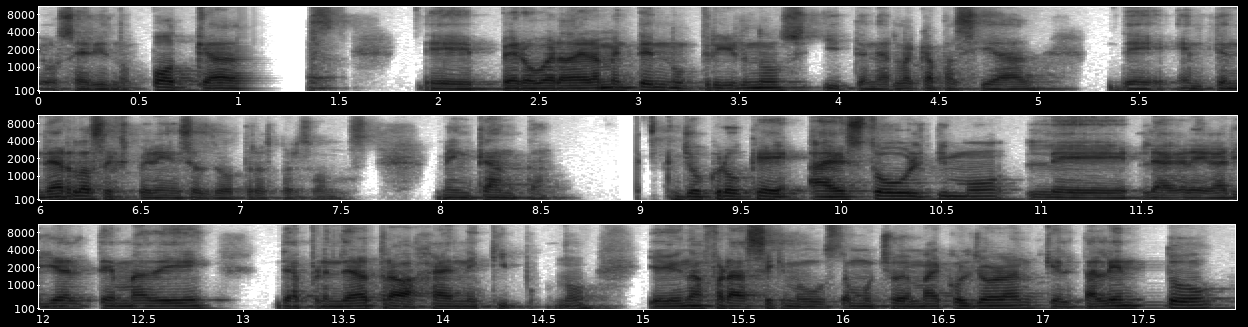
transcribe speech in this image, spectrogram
o series, no podcasts, eh, pero verdaderamente nutrirnos y tener la capacidad de entender las experiencias de otras personas. Me encanta. Yo creo que a esto último le, le agregaría el tema de, de, aprender a trabajar en equipo, ¿no? Y hay una frase que me gusta mucho de Michael Jordan, que el talento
